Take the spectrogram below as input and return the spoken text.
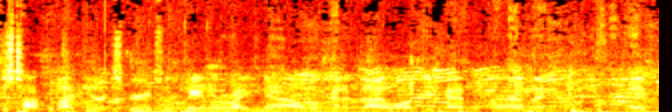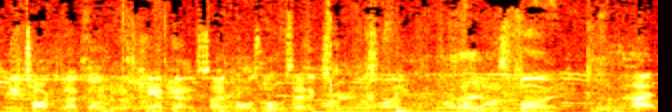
Just talk about your experience with Baylor right now, what kind of dialogue you've had with them, and you talked about going to a camp down in Cy Falls. What was that experience like? Uh, it was fun. It was hot,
